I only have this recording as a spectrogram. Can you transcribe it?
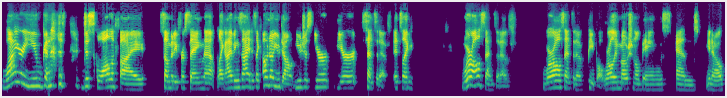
why are you gonna disqualify somebody for saying that like i have anxiety. It's like oh no you don't. You just you're you're sensitive. It's like we're all sensitive. We're all sensitive people. We're all emotional beings and you know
